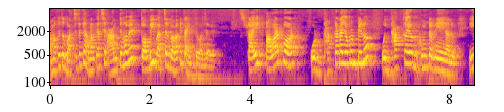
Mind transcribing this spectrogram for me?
আমাকে তো বাচ্চাটাকে আমার কাছে আনতে হবে, তবেই বাচ্চার বাবাকে টাইট দেওয়া যাবে। স্ট্রাইক পাওয়ার পর ওর ধাক্কাটা যখন পেল, ওই ধাক্কায় ওর ঘুমটা ভেঙে গেল। এই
